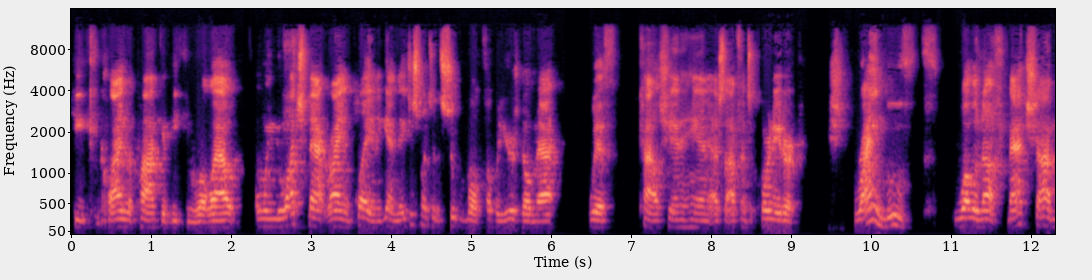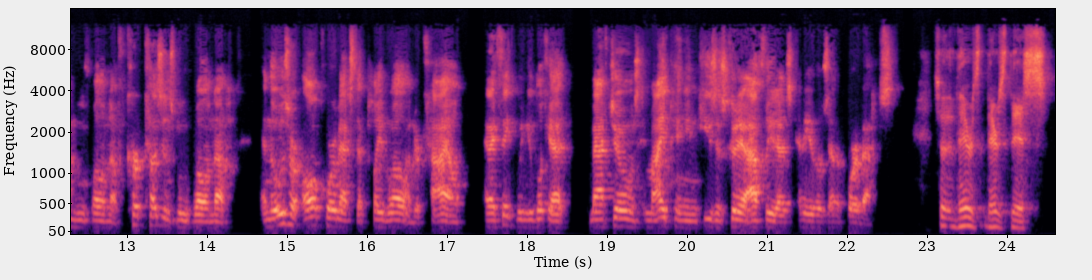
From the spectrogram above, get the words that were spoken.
He can climb the pocket. He can roll out. And when you watch Matt Ryan play, and again, they just went to the Super Bowl a couple years ago, Matt, with Kyle Shanahan as the offensive coordinator. Ryan moved well enough. Matt Schaub moved well enough. Kirk Cousins moved well enough. And those are all quarterbacks that played well under Kyle. And I think when you look at Mac Jones, in my opinion, he's as good an athlete as any of those other quarterbacks. So there's there's this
